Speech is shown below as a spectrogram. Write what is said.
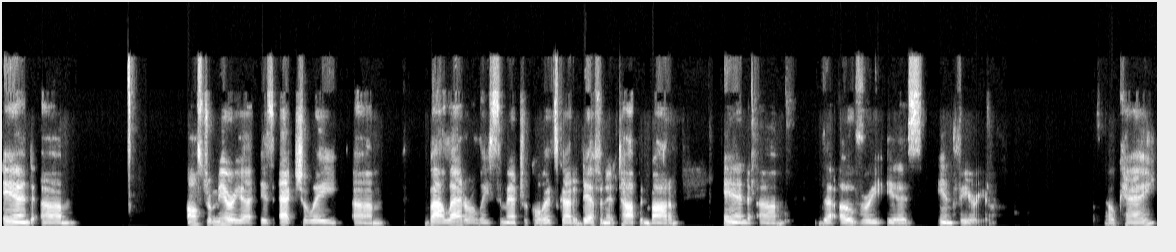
And um, Alstroemeria is actually um, bilaterally symmetrical. It's got a definite top and bottom. And um, the ovary is inferior. Okay.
